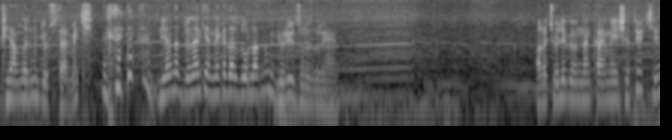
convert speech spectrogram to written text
planlarımı göstermek. bir yandan dönerken ne kadar zorlandığımı görüyorsunuzdur yani. Araç öyle bir önden kayma yaşatıyor ki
